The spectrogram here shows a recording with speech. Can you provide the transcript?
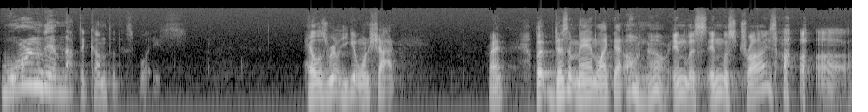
warn them not to come to this place. Hell is real. You get one shot, right? But doesn't man like that? Oh no, endless, endless tries. Ha ha ha.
